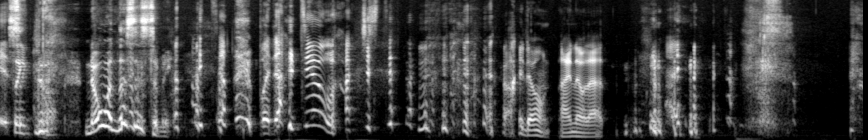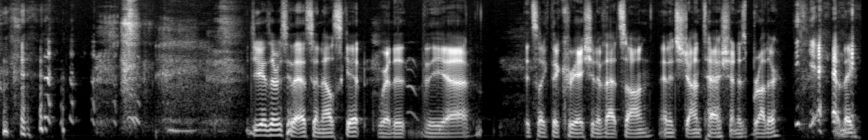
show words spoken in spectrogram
It's, It's like no, no one listens to me. but I do. I just. I don't. I know that. Did you guys ever see the SNL skit where the the uh, it's like the creation of that song and it's John Tesh and his brother Yeah. and they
